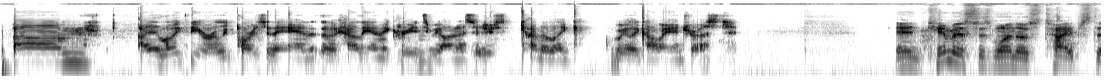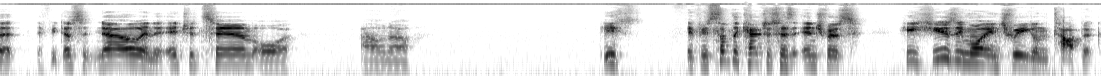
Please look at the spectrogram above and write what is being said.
Um, I like the early parts of the anime, uh, how the anime created. To be honest, it just kind of like really caught my interest. And Chemist is one of those types that if he doesn't know and it interests him, or I don't know, he's if it's something catches his interest, he's usually more intrigued on the topic.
